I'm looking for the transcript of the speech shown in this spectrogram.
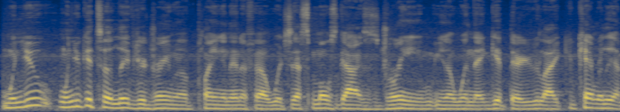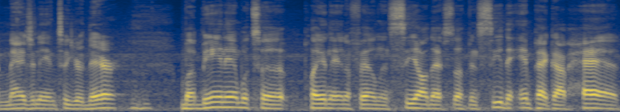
When you when you get to live your dream of playing in the NFL, which that's most guys' dream, you know, when they get there, you're like you can't really imagine it until you're there. Mm-hmm. But being able to play in the NFL and see all that stuff and see the impact I've had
